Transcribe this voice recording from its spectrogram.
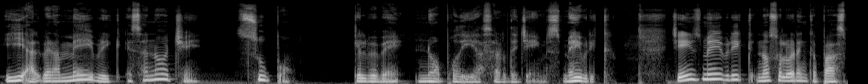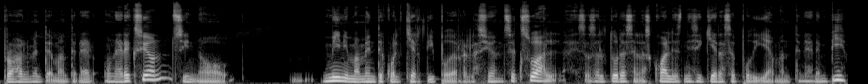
Y al ver a Maybrick esa noche, supo que el bebé no podía ser de James Maybrick. James Maybrick no solo era incapaz probablemente de mantener una erección, sino mínimamente cualquier tipo de relación sexual a esas alturas en las cuales ni siquiera se podía mantener en pie.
